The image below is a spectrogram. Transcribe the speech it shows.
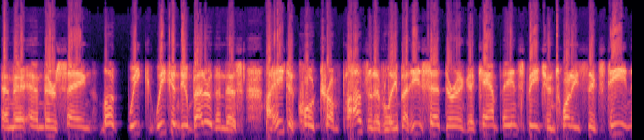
and they're, and they're saying, look, we, we can do better than this. I hate to quote Trump positively, but he said during a campaign speech in 2016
